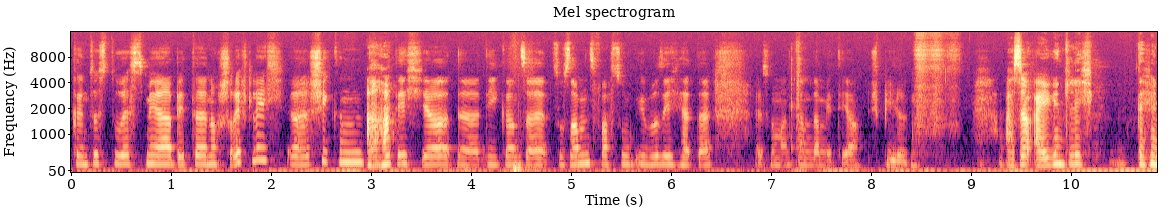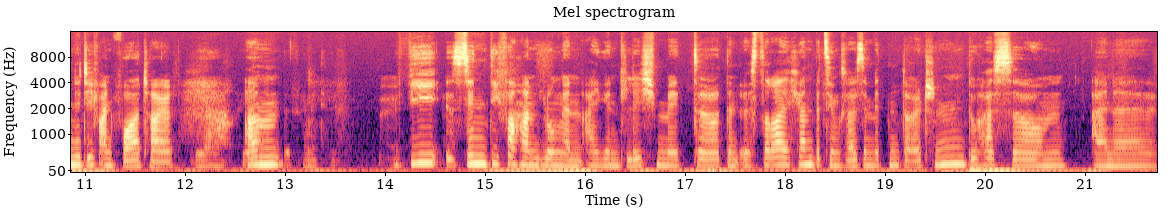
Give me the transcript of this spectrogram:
könntest du es mir bitte noch schriftlich äh, schicken, damit aha. ich ja äh, die ganze Zusammenfassung über sich hätte? Also man kann damit ja spielen. Also eigentlich definitiv ein Vorteil. Ja, ja ähm, definitiv. Wie sind die Verhandlungen eigentlich mit äh, den Österreichern bzw. mit den Deutschen? Du hast ähm, eine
